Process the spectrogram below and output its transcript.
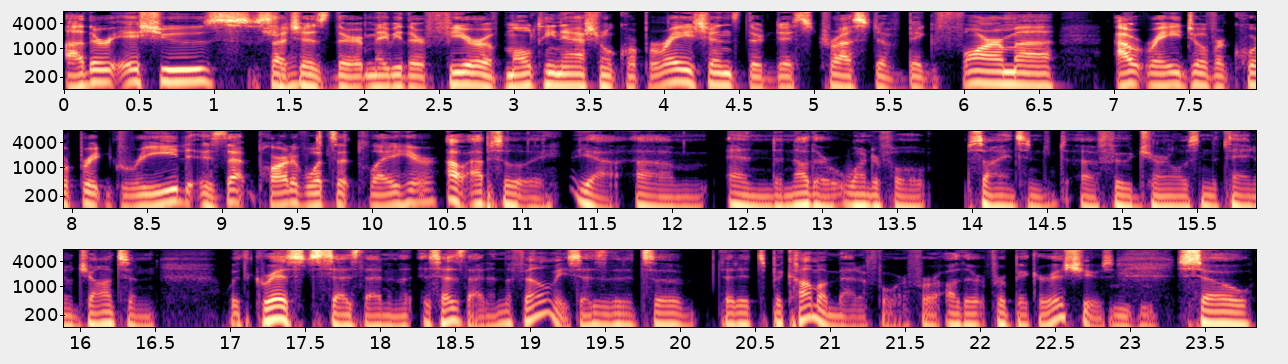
other issues, such as their maybe their fear of multinational corporations, their distrust of big pharma, outrage over corporate greed? Is that part of what's at play here? Oh, absolutely. Yeah. Um, and another wonderful science and uh, food journalist, Nathaniel Johnson, with grist says that in the, says that in the film. He says that it's a that it's become a metaphor for other for bigger issues. Mm-hmm. So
